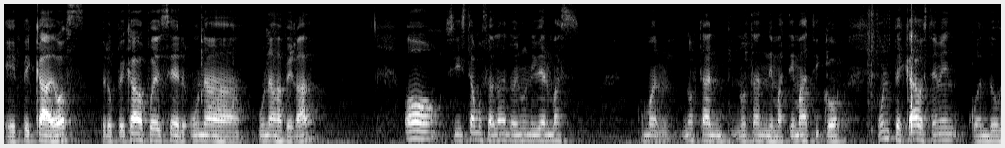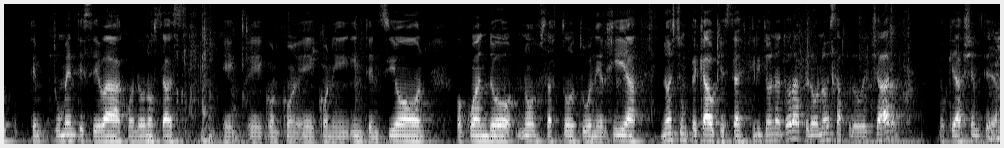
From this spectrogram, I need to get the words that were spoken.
eh, pecados, pero pecado puede ser una, una vega, o si estamos hablando en un nivel más, no tan, no tan matemático, un pecado es también cuando te- tu mente se va, cuando no estás eh, con, con, intención, o cuando no usas toda tu energía. No es un pecado que está escrito en la Torah, pero no es aprovechar lo que Hashem te da.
